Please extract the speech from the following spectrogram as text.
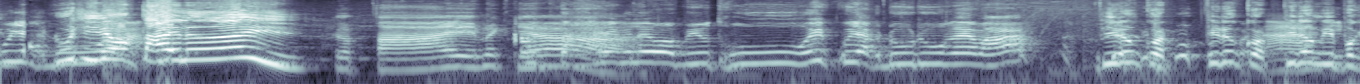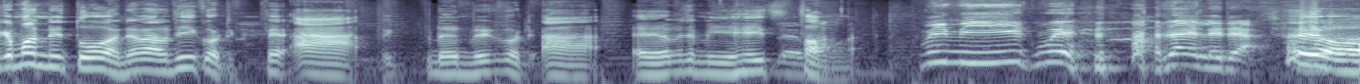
กูอยากดูวิธีเดียวตายเลย เกือบตายเมื่อก็กี้ตายไปเลยว่ะมิวทูเฮ้ยกูอยากดูดูไงวะ พี่ต้องกด พี่ต้องกด พี่ต้องมีโปเกมอนในตัวก่อนใช่ไหมแล้วพี่กดเป็น R เดินไปกด R เออ มันจะมีให้ส่องอะไม่มีกูไม่ได้เลยเนี่ยใช่หรอ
